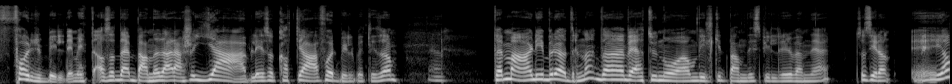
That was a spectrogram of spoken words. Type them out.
forbildet mitt. Altså det bandet der er så jævlig, så Katja er forbildet mitt, liksom. Ja. Hvem er de brødrene? Vet du noe om hvilket band de spiller i, hvem de er? Så sier han «Eh, ja,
